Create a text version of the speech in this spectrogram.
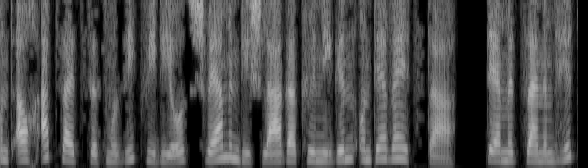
Und auch abseits des Musikvideos schwärmen die Schlagerkönigin und der Weltstar, der mit seinem Hit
